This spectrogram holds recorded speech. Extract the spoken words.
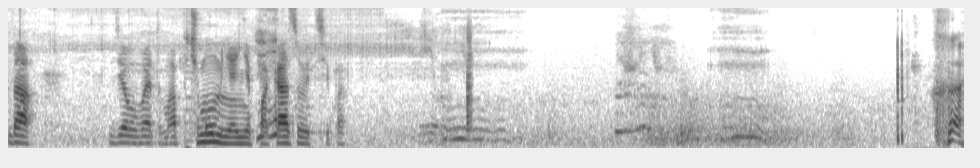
Да, делал в этом. А почему меня не показывает, типа?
